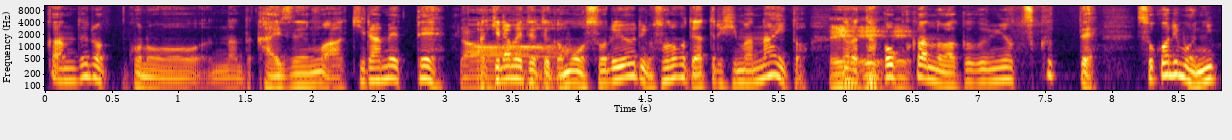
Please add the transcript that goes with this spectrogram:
間でのこのなんだ改善を諦めて、諦めてというか、もうそれよりもそのことやってる暇ないと、だから多国間の枠組みを作って、そこにも日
